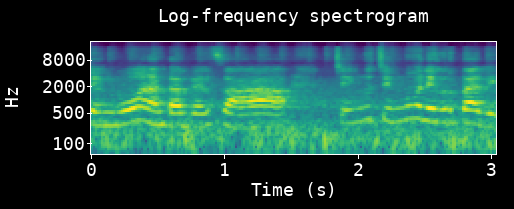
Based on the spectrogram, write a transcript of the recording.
చెంగు అని అంటారు తెలుసా? చెంగు చెంగు అని ఎగురుతుంది.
